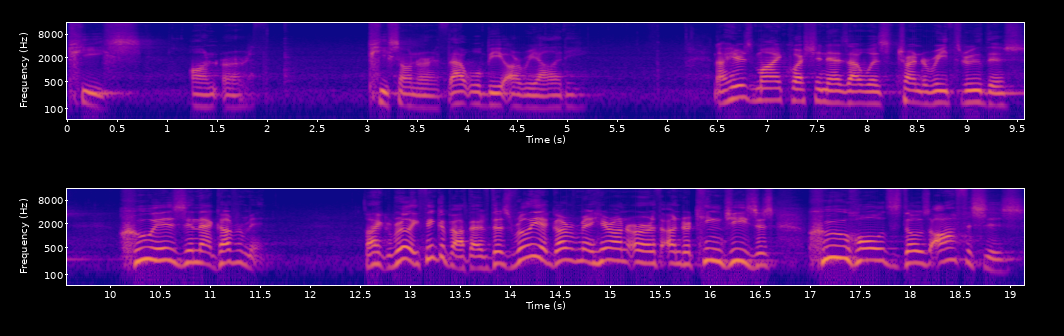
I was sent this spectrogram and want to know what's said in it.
peace on earth. Peace on earth. That will be our reality. Now, here's my question as I was trying to read through this Who is in that government? Like, really, think about that. If there's really a government here on earth under King Jesus, who holds those offices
